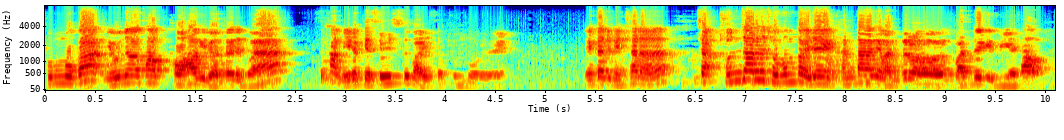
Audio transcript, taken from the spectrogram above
분모가 요 녀석 더하기 몇 되는 거야? 3 이렇게 쓸 수가 있어 분모를 여기까지 괜찮아? 자 분자를 조금 더 이제 간단하게 만들어 만들기 위해서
